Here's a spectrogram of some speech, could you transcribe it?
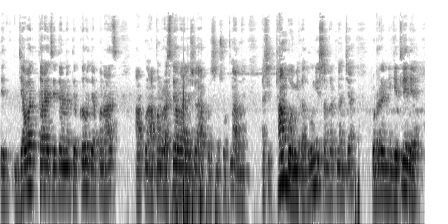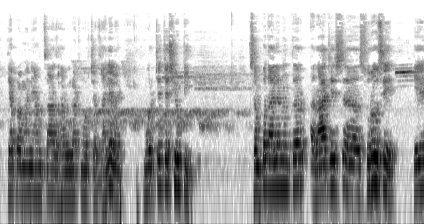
ते जेव्हा करायचे त्यांना ते करू द्या. पण आज आपण आपण रस्त्यावर आल्याशिवाय हा प्रश्न सुटणार नाही. अशी ठाम भूमिका दोन्ही संघटनांच्या पुढाऱ्यांनी घेतलेली आहे. त्याप्रमाणे आमचा आज हा विराट मोर्चा झालेला आहे. मोर्चाच्या शेवटी संपत आल्यानंतर राजेश सुरवसे हे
